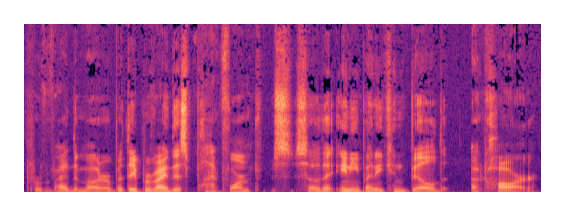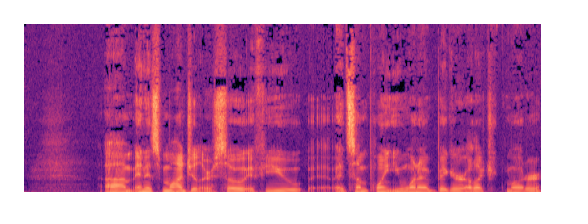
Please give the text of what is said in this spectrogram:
provide the motor, but they provide this platform so that anybody can build a car um, and it's modular. So if you at some point you want a bigger electric motor,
